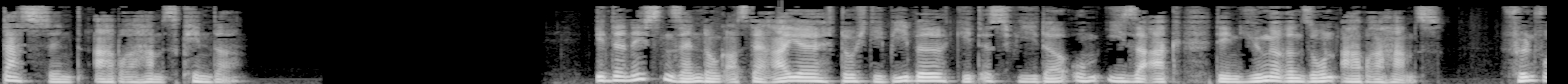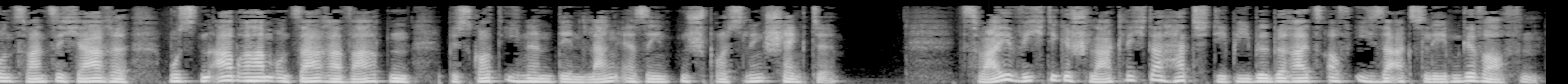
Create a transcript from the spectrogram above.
das sind Abrahams Kinder. In der nächsten Sendung aus der Reihe Durch die Bibel geht es wieder um Isaak, den jüngeren Sohn Abrahams. 25 Jahre mussten Abraham und Sarah warten, bis Gott ihnen den lang ersehnten Sprössling schenkte. Zwei wichtige Schlaglichter hat die Bibel bereits auf Isaaks Leben geworfen.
